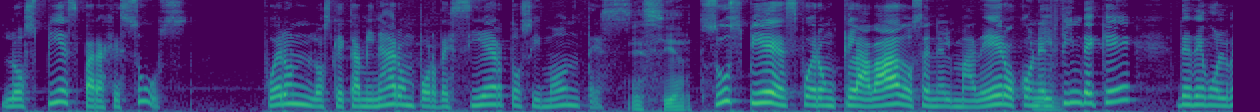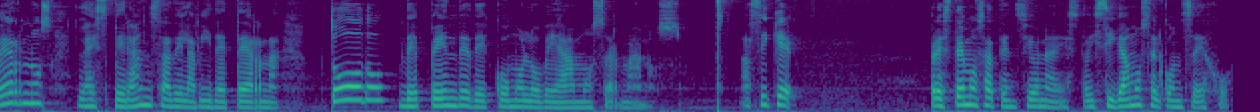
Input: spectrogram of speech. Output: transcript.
los pies para Jesús fueron los que caminaron por desiertos y montes. Es cierto. Sus pies fueron clavados en el madero con el mm. fin de qué? De devolvernos la esperanza de la vida eterna. Todo depende de cómo lo veamos, hermanos. Así que prestemos atención a esto y sigamos el consejo.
